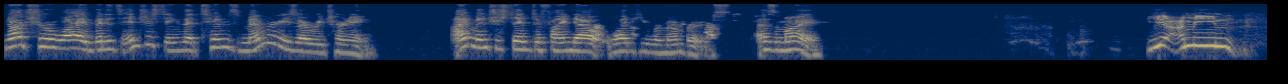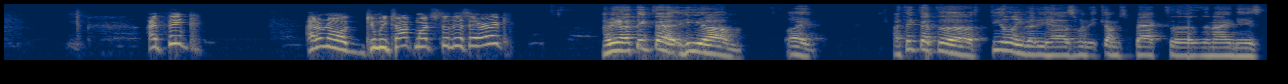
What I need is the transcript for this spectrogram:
not sure why, but it's interesting that Tim's memories are returning. I'm interested to find out what he remembers, as am I. Yeah, I mean, I think I don't know. Can we talk much to this, Eric? I mean, I think that he, um, like, I think that the feeling that he has when he comes back to the '90s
